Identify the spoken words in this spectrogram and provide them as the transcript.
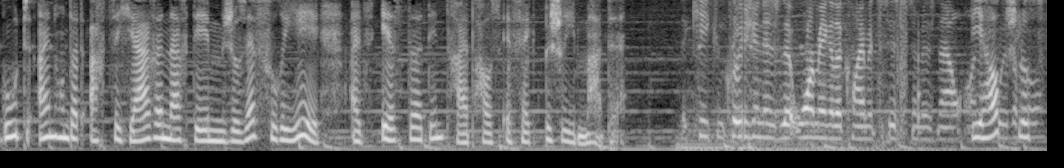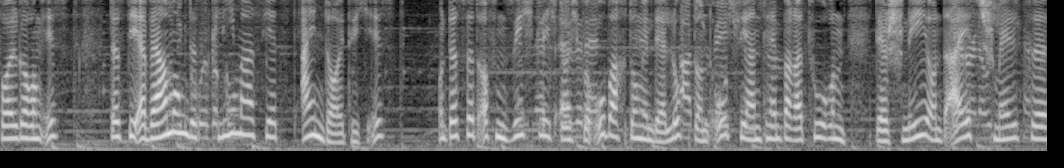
Gut 180 Jahre nachdem Joseph Fourier als erster den Treibhauseffekt beschrieben hatte. Die Hauptschlussfolgerung ist, dass die Erwärmung des Klimas jetzt eindeutig ist und das wird offensichtlich durch Beobachtungen der Luft- und Ozeantemperaturen, der Schnee- und Eisschmelze,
